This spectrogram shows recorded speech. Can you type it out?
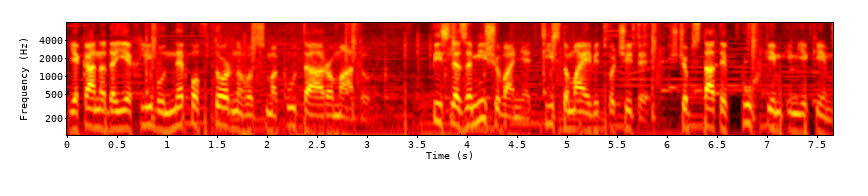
яка надає хлібу неповторного смаку та аромату. Після замішування тісто має відпочити, щоб стати пухким і м'яким.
